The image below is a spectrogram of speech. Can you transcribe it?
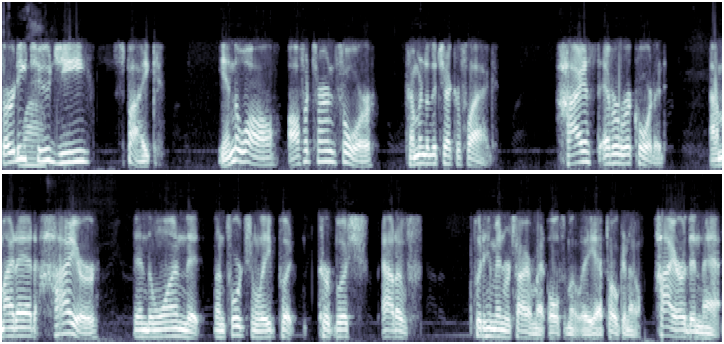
32 wow. G spike in the wall off of turn four coming to the checker flag. Highest ever recorded. I might add higher than the one that unfortunately put Kurt Busch out of put him in retirement ultimately at Pocono. Higher than that.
